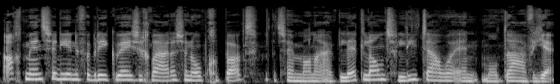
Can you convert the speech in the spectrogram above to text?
Acht mensen die in de fabriek bezig waren zijn opgepakt. Het zijn mannen uit Letland, Litouwen en Moldavië.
